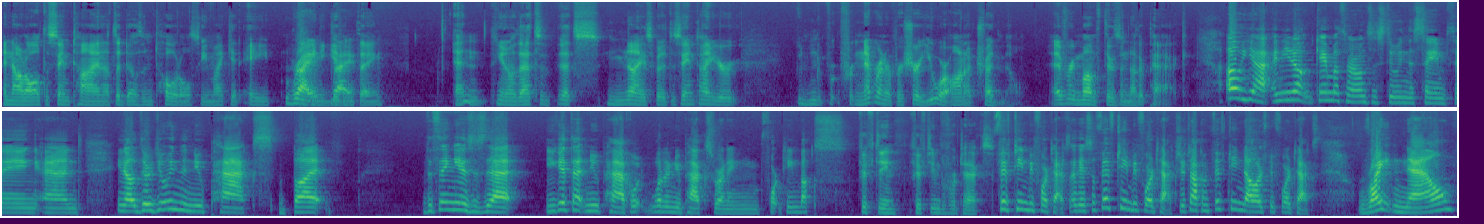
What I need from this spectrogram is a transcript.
and not all at the same time. That's a dozen total, so you might get eight Right, on any given right. thing, and you know that's that's nice. But at the same time, you're for Netrunner for sure. You are on a treadmill. Every month, there's another pack. Oh yeah, and you know Game of Thrones is doing the same thing, and you know they're doing the new packs, but the thing is, is that you get that new pack. What, what are new packs running? Fourteen bucks. 15, 15 before tax. 15 before tax. Okay, so 15 before tax. You're talking $15 before tax. Right now,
